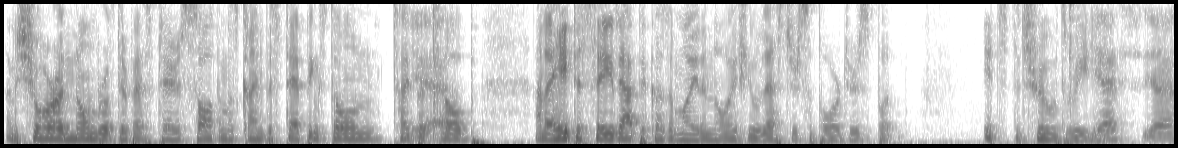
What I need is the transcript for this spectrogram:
I'm sure a number of their best players saw them as kind of a stepping stone type of club. And I hate to say that because it might annoy a few Leicester supporters, but it's the truth, really. Yes, yeah.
